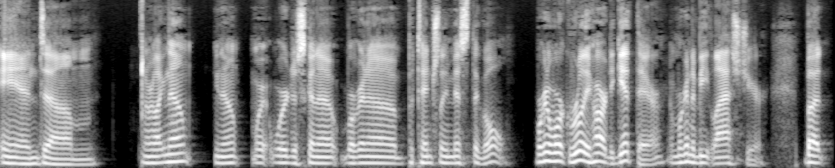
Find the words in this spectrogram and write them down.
And um, we're like, no, you know, we're, we're just gonna we're gonna potentially miss the goal. We're gonna work really hard to get there, and we're gonna beat last year. But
